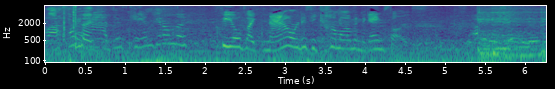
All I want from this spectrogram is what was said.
Last time does Cam get on the field like now, or does he come on when the game starts? Gracias.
